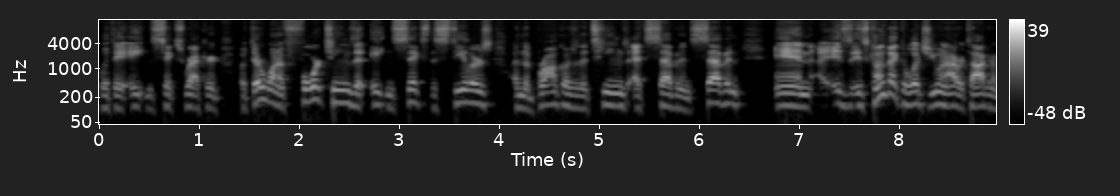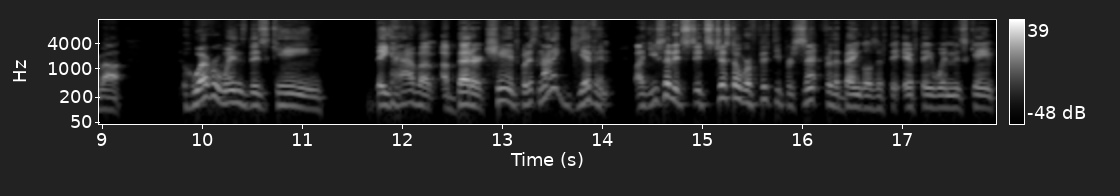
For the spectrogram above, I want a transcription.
with a eight and six record, but they're one of four teams at eight and six. The Steelers and the Broncos are the teams at seven and seven. And it comes back to what you and I were talking about. Whoever wins this game, they have a, a better chance, but it's not a given like you said, it's it's just over 50% for the Bengals if they if they win this game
